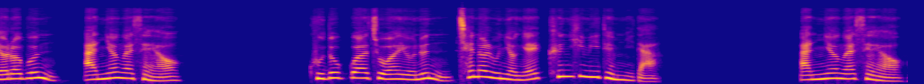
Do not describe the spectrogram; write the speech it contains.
여러분, 안녕하세요. 구독과 좋아요는 채널 운영에 큰 힘이 됩니다. 안녕하세요.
